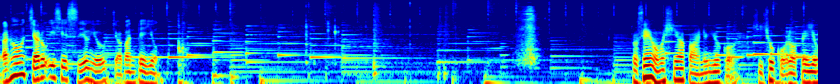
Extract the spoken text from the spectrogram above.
然后加入一些食用油搅拌备用。首先，我们需要把牛油果取出果肉备用。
